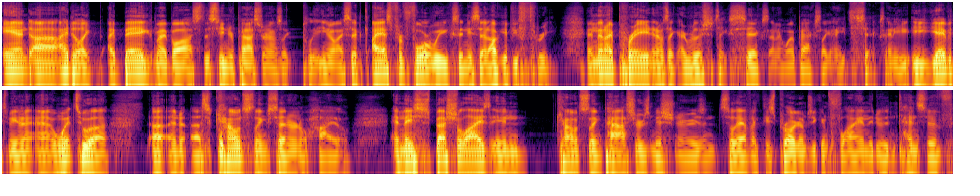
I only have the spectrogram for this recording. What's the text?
And uh, i had to like i begged my boss the senior pastor and i was like please you know i said i asked for four weeks and he said i'll give you three. And then i prayed and i was like i really should take six and i went back to like i need six. And he, he gave it to me and i, I went to a, a, a counseling center in ohio and they specialize in counseling pastors missionaries and so they have like these programs you can fly in. they do intensive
